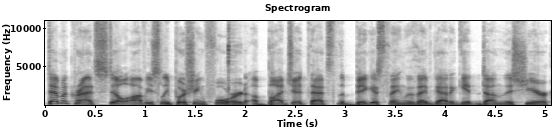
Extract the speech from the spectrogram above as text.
Democrats still obviously pushing forward a budget. That's the biggest thing that they've got to get done this year.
